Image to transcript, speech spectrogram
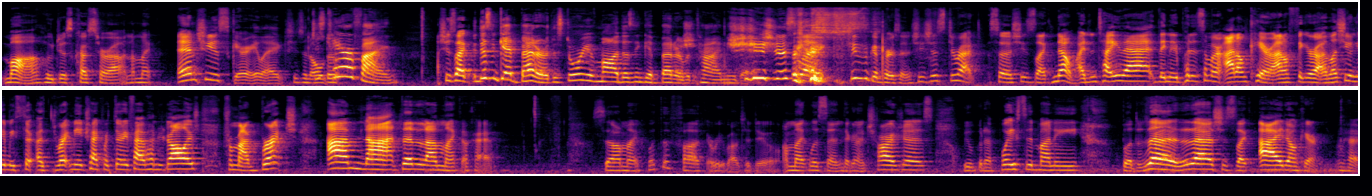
Ma, who just cussed her out, and I'm like, and she is scary. Like she's an She's older. terrifying. She's like, It doesn't get better. The story of Ma doesn't get better with time either. She's just like she's a good person. She's just direct. So she's like, no, I didn't tell you that. They need to put it somewhere. I don't care. I don't figure out unless you can give me th- uh, write me a check for thirty five hundred dollars for my brunch. I'm not. Da. I'm like, okay. So I'm like, what the fuck are we about to do? I'm like, listen, they're gonna charge us. We would have wasted money. But da, da, da, da. She's like, I don't care. Okay,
